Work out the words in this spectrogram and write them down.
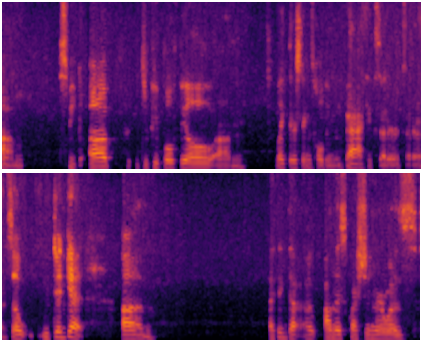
um, speak up? Do people feel um, like there's things holding them back, et cetera, et cetera. So we did get, um, I think that uh, on this question there was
